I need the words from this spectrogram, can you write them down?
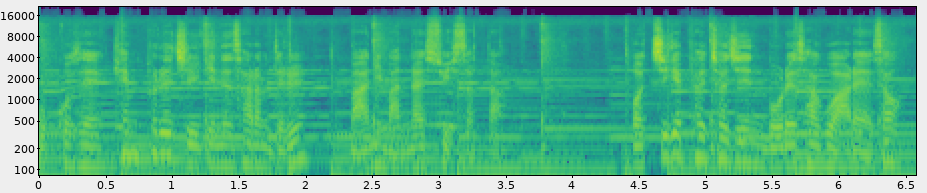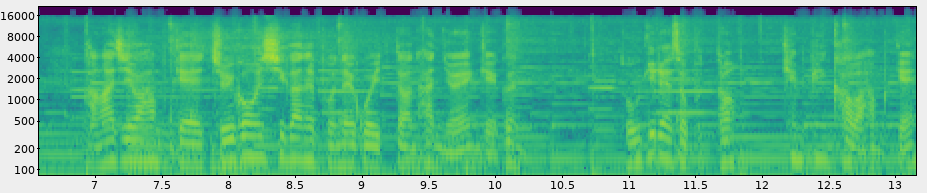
곳곳에 캠프를 즐기는 사람들을 많이 만날 수 있었다. 멋지게 펼쳐진 모래사고 아래에서 강아지와 함께 즐거운 시간을 보내고 있던 한 여행객은 독일에서부터 캠핑카와 함께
